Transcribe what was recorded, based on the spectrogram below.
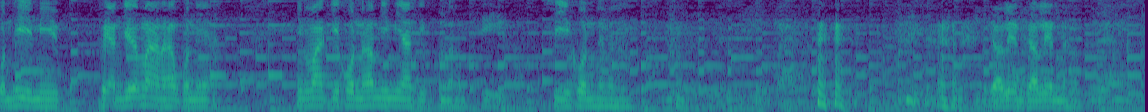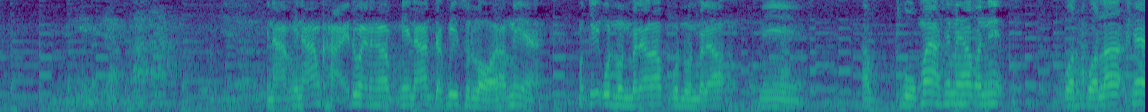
คนที่มีแฟนเยอะมากนะครับ คนนี้ มีประมาณกี่คนนะครับ มีเมียกี่คนนะครับสี่สี่คนใช่ไหมครับแซวเล่นแซวเล่นนะครับบรรยากาศ มีน้ำมีน้ำขายด้วยนะครับ นี่น้ำจากพี่สุดหล่อครับนี่เมื่อกี้อุดหนุนไปแล้วครับ อุดหนุนไปแล้ว นี่ครับถูกมากใช่ไหมครับ อันนี้ขวดขวดละแค่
